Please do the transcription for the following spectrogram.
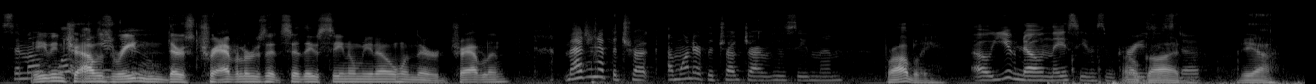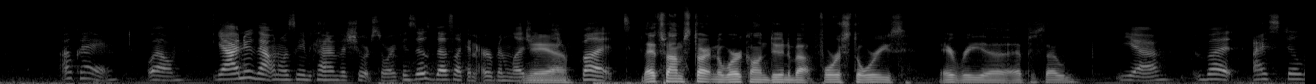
Simone, Even tra- I was reading do? there's travelers that said they've seen them, you know, when they're traveling. Imagine if the truck. I wonder if the truck drivers have seen them. Probably. Oh, you've known they've seen some crazy Oh, God. stuff. Yeah. Okay. Well, yeah, I knew that one was gonna be kind of a short story because those that's like an urban legend Yeah. thing. But That's why I'm starting to work on doing about four stories every uh, episode. yeah, but I still,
